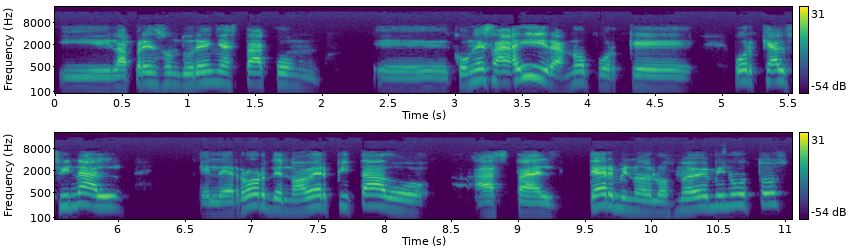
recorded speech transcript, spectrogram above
y la prensa hondureña está con, eh, con esa ira, ¿no? Porque, porque al final el error de no haber pitado hasta el término de los nueve minutos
